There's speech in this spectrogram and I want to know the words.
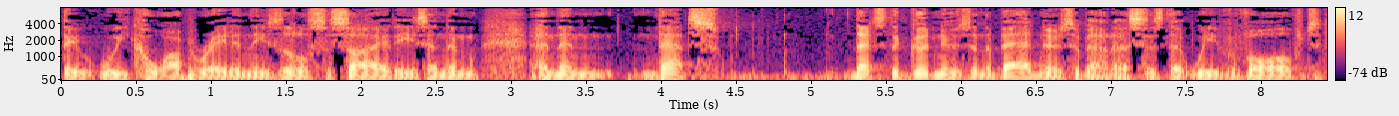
they, we cooperate in these little societies, and then and then that's that's the good news and the bad news about us is that we've evolved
